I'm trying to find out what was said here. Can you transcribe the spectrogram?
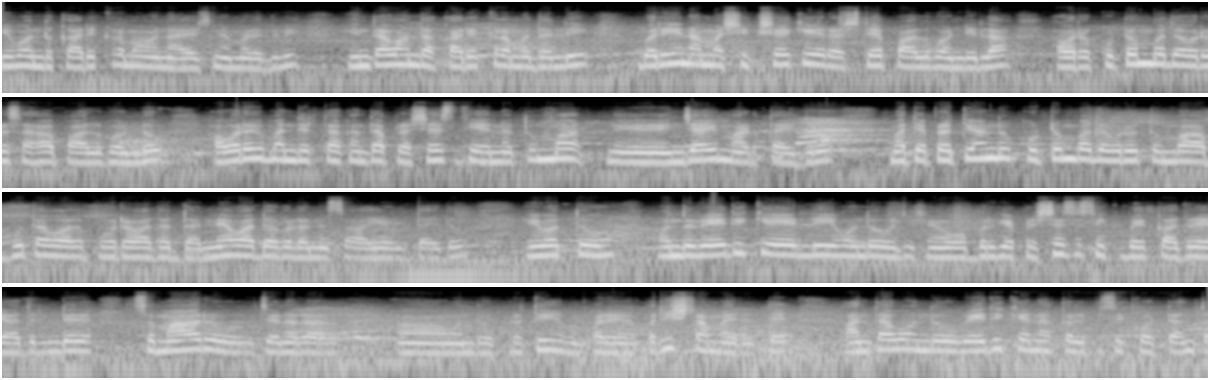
ಈ ಒಂದು ಕಾರ್ಯಕ್ರಮವನ್ನು ಆಯೋಜನೆ ಮಾಡಿದ್ವಿ. ಇಂಥ ಒಂದು ಕಾರ್ಯಕ್ರಮದಲ್ಲಿ ಬರೀ ನಮ್ಮ ಶಿಕ್ಷಕಿಯರಷ್ಟೇ ಪಾಲ್ಗೊಂಡಿಲ್ಲ, ಅವರ ಕುಟುಂಬದವರು ಸಹ ಪಾಲ್ಗೊಂಡು ಅವರಿಗೆ ಬಂದಿರತಕ್ಕಂಥ ಪ್ರಶಸ್ತಿಯನ್ನು ತುಂಬ ಎಂಜಾಯ್ ಮಾಡ್ತಾಯಿದ್ರು ಮತ್ತು ಪ್ರತಿಯೊಂದು ಕುಟುಂಬದವರು ತುಂಬ ಅಭೂತಪೂರ್ವವಾದ ಧನ್ಯವಾದಗಳನ್ನು ಸಹ ಹೇಳ್ತಾಯಿದ್ರು ಇವತ್ತು ಒಂದು ವೇದಿಕೆಯಲ್ಲಿ ಒಂದು ಒಬ್ಬರಿಗೆ ಪ್ರಶಸ್ತಿ ಸಿಗಬೇಕಾದ್ರೆ ಅದರಿಂದ ಸುಮಾರು ಜನರ ಒಂದು ಪ್ರತಿ ಪರಿಶ್ರಮ ಇರುತ್ತೆ. ಅಂಥ ಒಂದು ವೇದಿಕೆಯನ್ನು ಕಲ್ಪಿಸಿಕೊಟ್ಟಂಥ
